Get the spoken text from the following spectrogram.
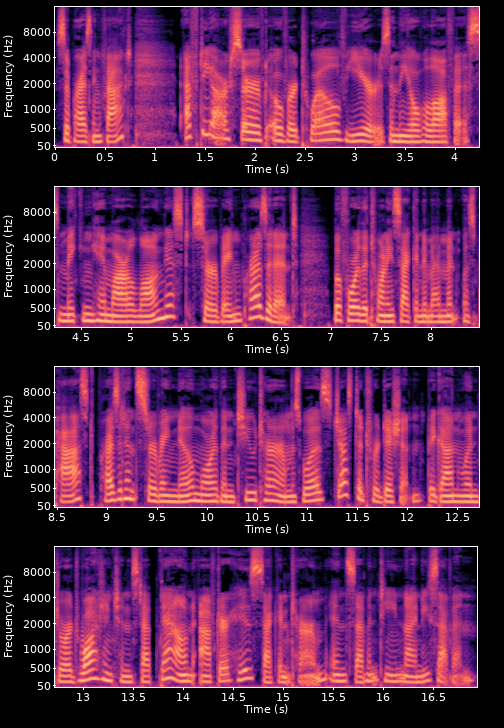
Surprising fact FDR served over 12 years in the Oval Office, making him our longest serving president. Before the 22nd Amendment was passed, presidents serving no more than two terms was just a tradition, begun when George Washington stepped down after his second term in 1797.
